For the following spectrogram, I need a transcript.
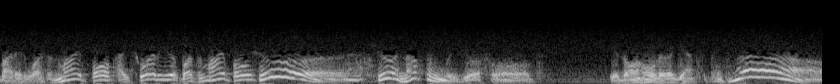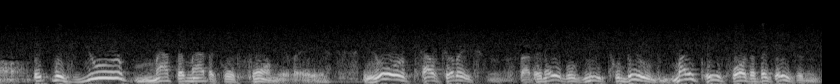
But it wasn't my fault. I swear to you, it wasn't my fault. Sure. Sure, nothing was your fault. You don't hold it against me. No. It was your mathematical formulae, your calculations that enabled me to build mighty fortifications,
